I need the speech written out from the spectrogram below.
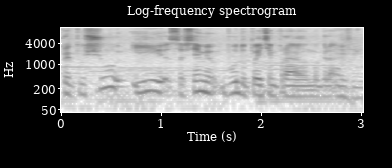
припущу и со всеми буду по этим правилам играть. Мгм.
